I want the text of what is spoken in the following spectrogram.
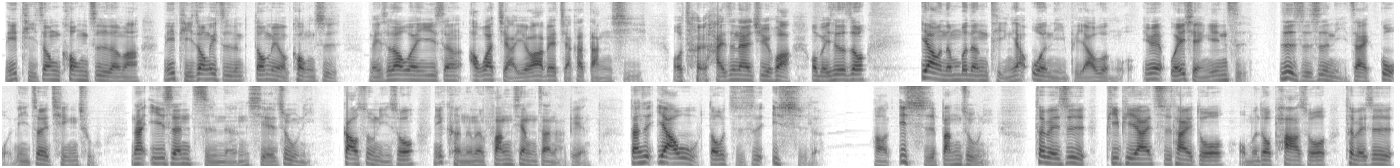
你体重控制了吗？你体重一直都没有控制，每次都问医生啊，我甲油啊，要加个当西。我 还是那句话，我每次都说药能不能停，要问你，不要问我，因为危险因子，日子是你在过，你最清楚。那医生只能协助你，告诉你说你可能的方向在哪边，但是药物都只是一时的，好，一时帮助你。特别是 PPI 吃太多，我们都怕说，特别是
